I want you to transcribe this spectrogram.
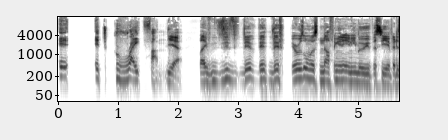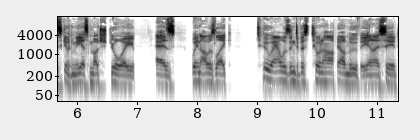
It, it's great fun. Yeah. Like th- th- th- th- there was almost nothing in any movie this year that has given me as much joy as when I was like two hours into this two and a half hour movie and I said,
